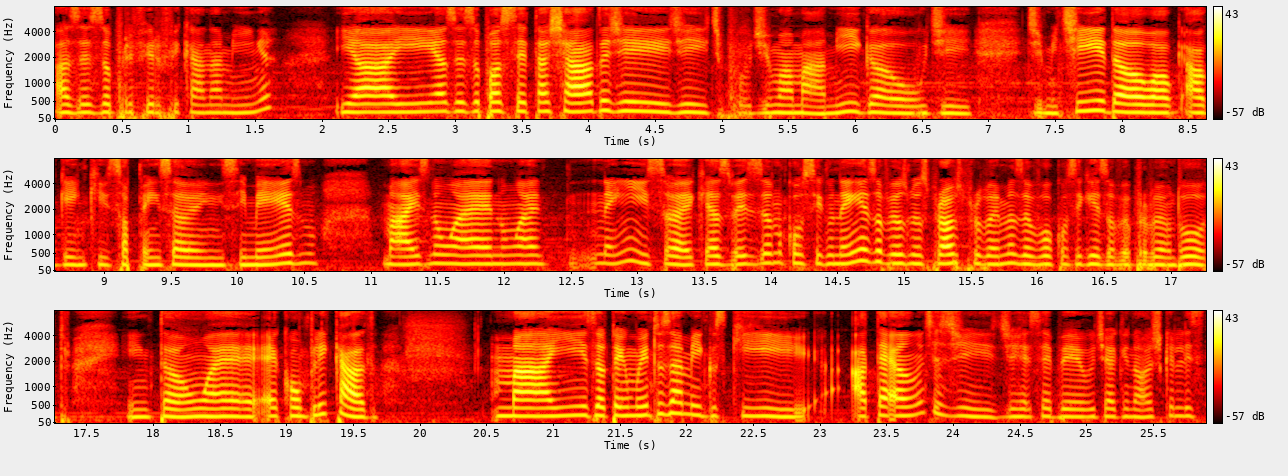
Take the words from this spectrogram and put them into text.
às vezes eu prefiro ficar na minha. E aí, às vezes eu posso ser taxada de, de tipo, de uma má amiga, ou de, de metida, ou alguém que só pensa em si mesmo. Mas não é, não é nem isso. É que às vezes eu não consigo nem resolver os meus próprios problemas, eu vou conseguir resolver o problema do outro. Então, é, é complicado. Mas eu tenho muitos amigos que, até antes de, de receber o diagnóstico, eles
